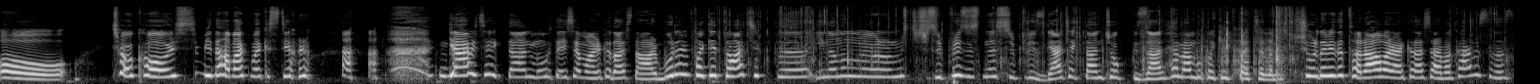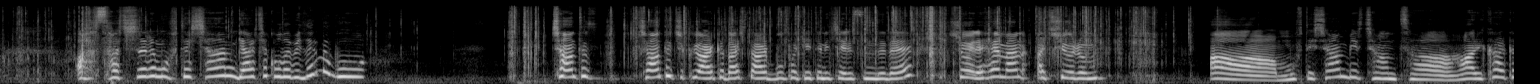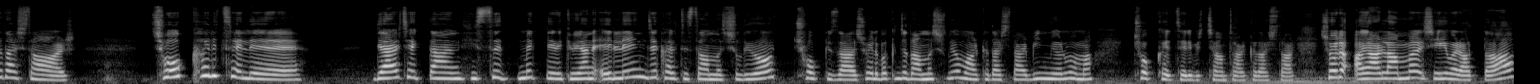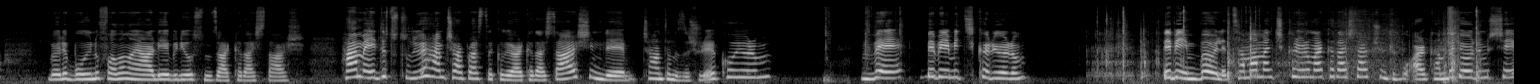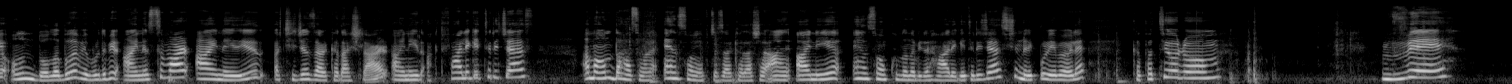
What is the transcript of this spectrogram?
Oo çok hoş. Bir daha bakmak istiyorum. Gerçekten muhteşem arkadaşlar. Burada bir paket daha çıktı. İnanılmıyorum. Sürpriz üstüne sürpriz. Gerçekten çok güzel. Hemen bu paketi açalım. Şurada bir de tarağı var arkadaşlar. Bakar mısınız? Ah saçları muhteşem. Gerçek olabilir mi bu? Çanta çanta çıkıyor arkadaşlar bu paketin içerisinde de. Şöyle hemen açıyorum. Aa muhteşem bir çanta. Harika arkadaşlar. Çok kaliteli. Gerçekten hissetmek gerekiyor. Yani elleyince kalitesi anlaşılıyor. Çok güzel. Şöyle bakınca da anlaşılıyor mu arkadaşlar bilmiyorum ama çok kaliteli bir çanta arkadaşlar. Şöyle ayarlanma şeyi var hatta. Böyle boyunu falan ayarlayabiliyorsunuz arkadaşlar. Hem elde tutuluyor hem çarpaz takılıyor arkadaşlar. Şimdi çantamızı şuraya koyuyorum. Ve bebeğimi çıkarıyorum. Bebeğim böyle tamamen çıkarıyorum arkadaşlar. Çünkü bu arkamda gördüğümüz şey onun dolabı ve burada bir aynası var. Aynayı açacağız arkadaşlar. Aynayı aktif hale getireceğiz. Ama onu daha sonra en son yapacağız arkadaşlar. Aynayı en son kullanabilir hale getireceğiz. Şimdilik burayı böyle kapatıyorum. Ve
